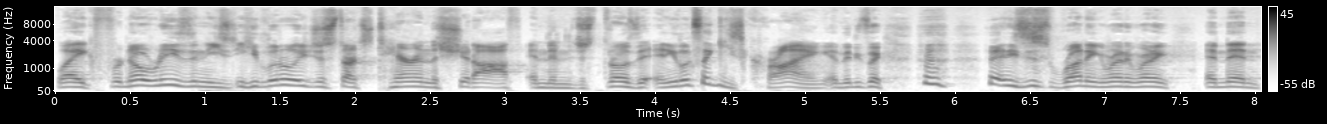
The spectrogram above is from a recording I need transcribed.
like for no reason, he's he literally just starts tearing the shit off and then just throws it, and he looks like he's crying, and then he's like, and he's just running, running, running, and then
